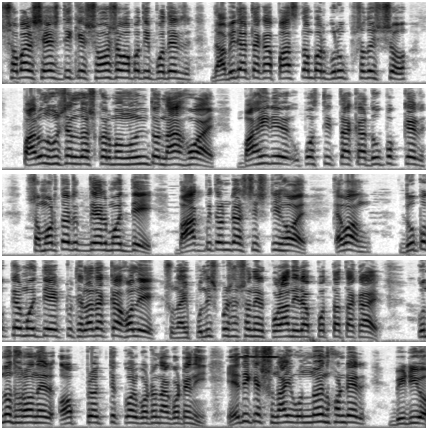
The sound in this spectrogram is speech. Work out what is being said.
সবার শেষ দিকে সহসভাপতি পদের দাবিদার থাকা পাঁচ নম্বর গ্রুপ সদস্য পারুল হোসেন লস্কর মনোনীত না হওয়ায় বাহিরে উপস্থিত থাকা দুপক্ষের সমর্থকদের মধ্যে বাঘ বিতণ্ডার সৃষ্টি হয় এবং দুপক্ষের মধ্যে একটু ঠেলাধাক্কা হলে সোনাই পুলিশ প্রশাসনের কড়া নিরাপত্তা থাকায় কোনো ধরনের অপ্রত্যক্ষর ঘটনা ঘটেনি। এদিকে সোনাই উন্নয়ন খণ্ডের বিডিও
